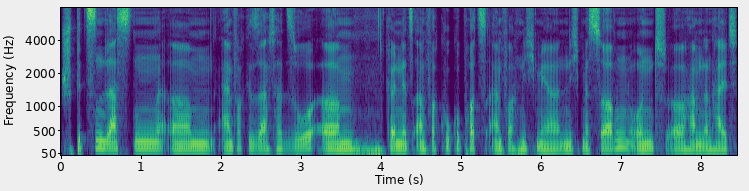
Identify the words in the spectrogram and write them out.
Spitzenlasten ähm, einfach gesagt hat, so ähm, können jetzt einfach CocoaPods einfach nicht mehr nicht mehr serven und äh, haben dann halt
